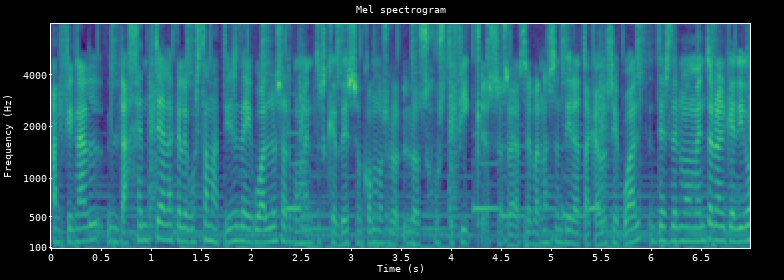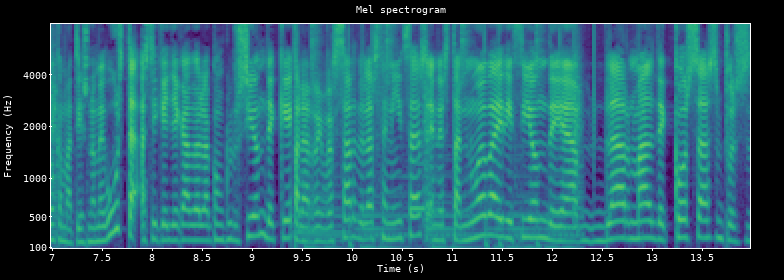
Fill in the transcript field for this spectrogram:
al final la gente a la que le gusta Matisse da igual los argumentos que de eso, cómo lo- los justifiques, o sea, se van a sentir atacados igual desde el momento en el que digo que Matisse no me gusta, así que he llegado a la conclusión de que para regresar de las cenizas en esta nueva edición de hablar mal de cosas, pues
